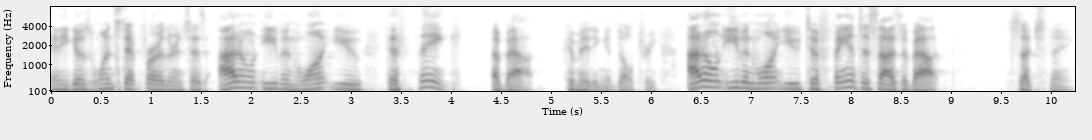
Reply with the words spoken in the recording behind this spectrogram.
And he goes one step further and says, I don't even want you to think about committing adultery. I don't even want you to fantasize about such things.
